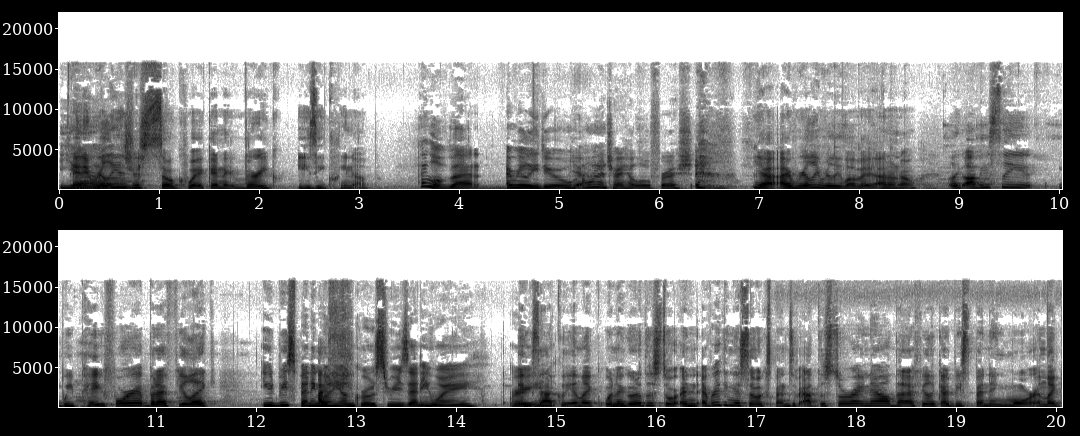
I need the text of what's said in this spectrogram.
And it really is just so quick and a very easy cleanup. I love that. I really do. Yeah. I want to try HelloFresh. Yeah, I really really love it. I don't know. Like obviously we pay for it, but I feel like You'd be spending money f- on groceries anyway, right? Exactly. And like when I go to the store and everything is so expensive at the store right now that I feel like I'd be spending more. And like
